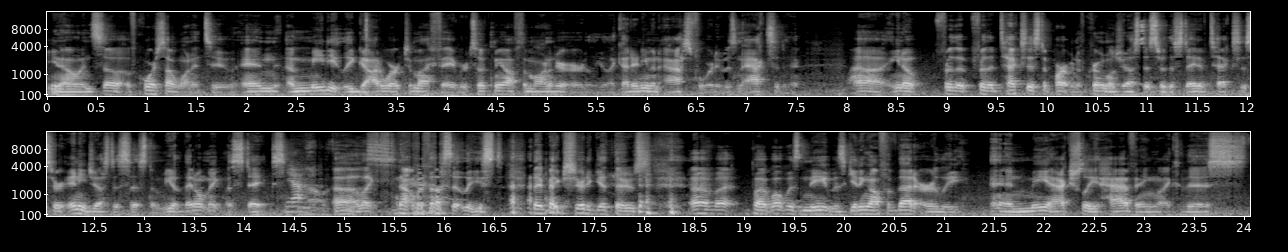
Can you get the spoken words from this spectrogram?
you know. And so, of course, I wanted to. And immediately, God worked in my favor, took me off the monitor early. Like, I didn't even ask for it, it was an accident. Uh, you know, for the for the Texas Department of Criminal Justice or the state of Texas or any justice system, you know, they don't make mistakes yeah. uh, like not with us at least. They make sure to get theirs. Uh, but but what was neat was getting off of that early and me actually having like this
